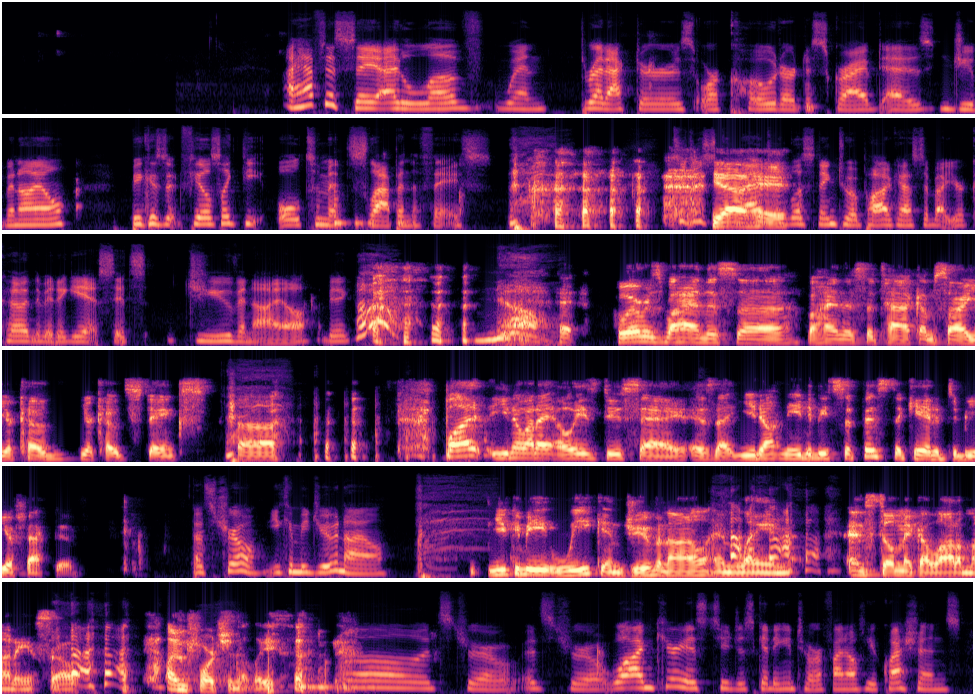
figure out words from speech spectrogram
I have to say, I love when threat actors or code are described as juvenile because it feels like the ultimate slap in the face. just yeah, hey. listening to a podcast about your code and be like, yes, it's juvenile. I'd be like, oh, no. Hey, whoever's behind this uh, behind this attack, I'm sorry, your code your code stinks. Uh, but you know what I always do say is that you don't need to be sophisticated to be effective. That's true. You can be juvenile. You can be weak and juvenile and lame and still make a lot of money. So, unfortunately. oh, it's true. It's true. Well, I'm curious too, just getting into our final few questions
